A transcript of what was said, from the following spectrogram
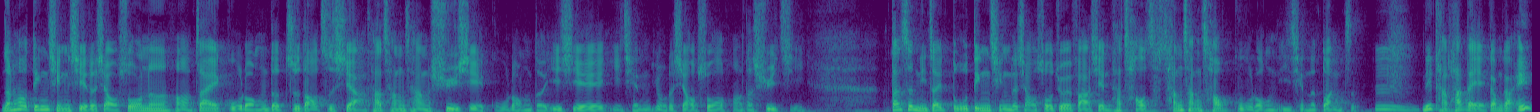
然后丁晴写的小说呢，哈，在古龙的指导之下，他常常续写古龙的一些以前有的小说，哦的续集。但是你在读丁晴的小说，就会发现他抄常常抄古龙以前的段子。嗯，你睇他的也感觉诶。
